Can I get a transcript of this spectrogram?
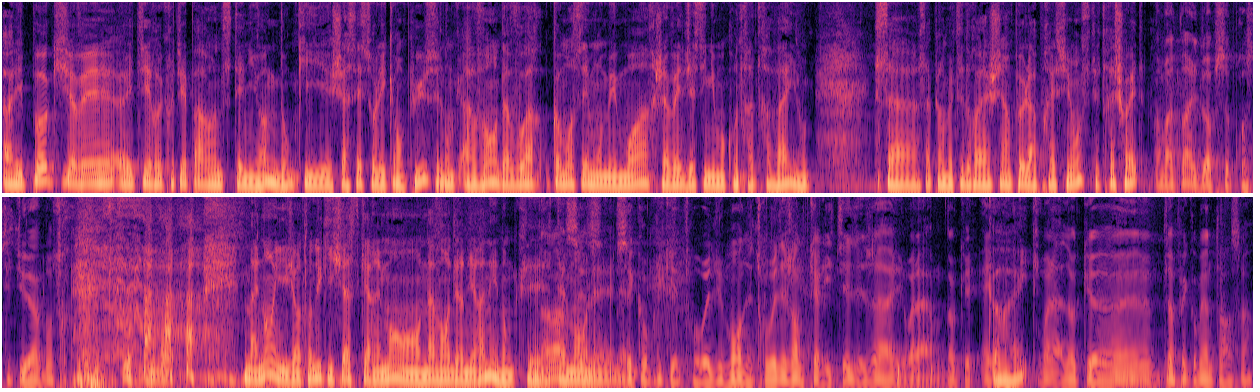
À l'époque, j'avais euh, été recruté par Ernst Young, donc qui chassait sur les campus. Et donc, avant d'avoir commencé mon mémoire, j'avais déjà signé mon contrat de travail. Donc, ça, ça permettait de relâcher un peu la pression. C'était très chouette. Ah, Maintenant, ils doivent se prostituer. Hein, trouver- Maintenant, j'ai entendu qu'ils chassent carrément en avant-dernière année. Donc, c'est tellement. les- compliqué de trouver du monde et de trouver des gens de qualité déjà. Et voilà. Donc, et- Correct. Voilà. Donc, euh, as fait combien de temps ça?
